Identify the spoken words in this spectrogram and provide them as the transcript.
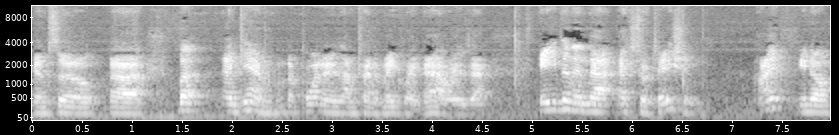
And so, uh, but again, the point is I'm trying to make right now is that even in that exhortation, I you know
